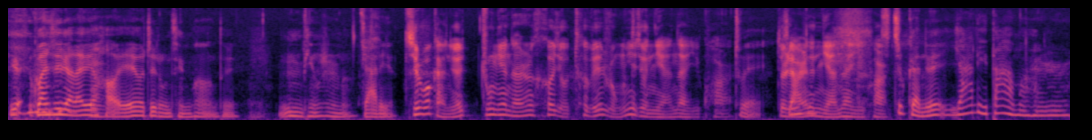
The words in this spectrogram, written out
越 关系越来越好，也有这种情况。对，嗯，平时呢家里。其实我感觉中年男人喝酒特别容易就粘在一块儿，对，就俩人就粘在一块儿，就感觉压力大吗？还是？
